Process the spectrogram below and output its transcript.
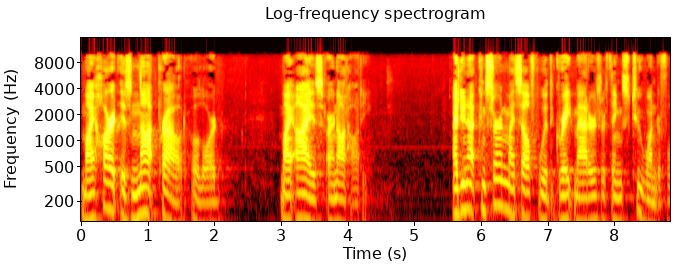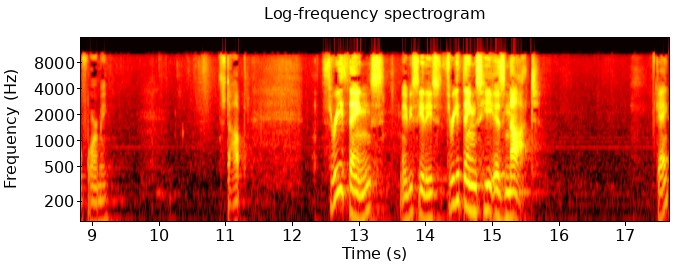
My heart is not proud, O Lord. My eyes are not haughty. I do not concern myself with great matters or things too wonderful for me. Stop. Three things, maybe see these, three things he is not. Okay?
